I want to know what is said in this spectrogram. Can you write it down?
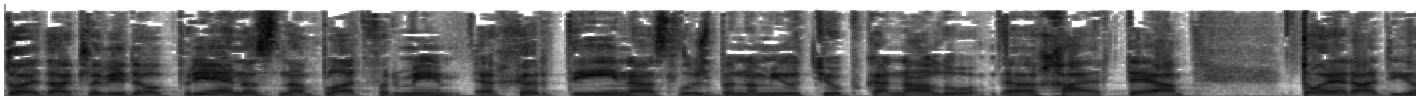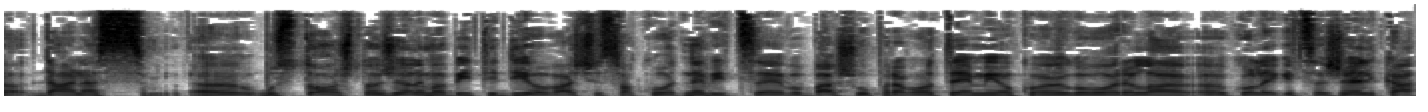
To je dakle video prijenos na platformi Hrti i na službenom YouTube kanalu HRT-a. To je radio danas. Uz to što želimo biti dio vaše svakodnevice, evo baš upravo o temi o kojoj je govorila kolegica Željka,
